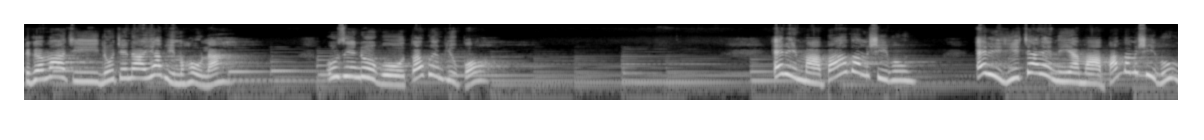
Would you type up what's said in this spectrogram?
တကမကြီးလိုချင်တာရပြီမဟုတ်လားဦးစင်းတို့ကိုတောက်ခွင့်ပြုပေါ့အဲ့ဒီမှာဘာမှမရှိဘူးအဲ့ဒီရေးကြတဲ့နေရာမှာဘာမှမရှိဘူး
